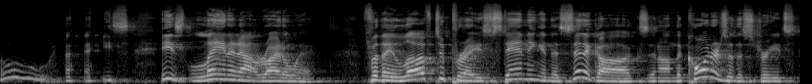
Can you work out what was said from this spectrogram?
Oh, he's, he's laying it out right away. For they love to pray standing in the synagogues and on the corners of the streets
